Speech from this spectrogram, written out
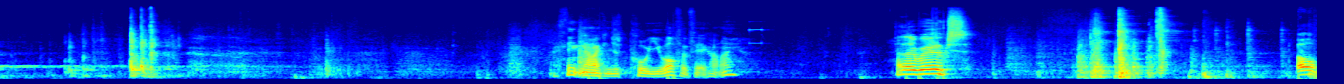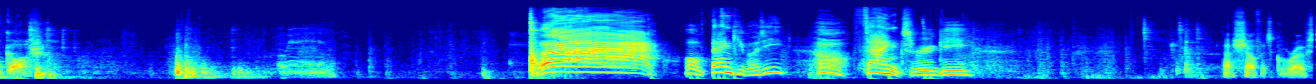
Think now I can just pull you off of here, can't I? Hello, Rooks. Oh gosh. Ah! Oh, thank you, buddy. Oh, thanks, Rugi. That shelf is gross.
